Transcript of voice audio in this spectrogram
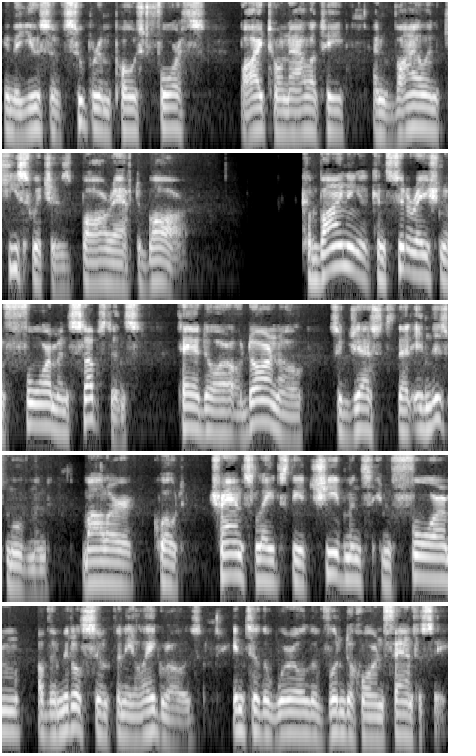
in the use of superimposed fourths, bitonality, and violent key switches bar after bar. Combining a consideration of form and substance Theodor Adorno suggests that in this movement, Mahler, quote, translates the achievements in form of the Middle Symphony allegros into the world of Wunderhorn fantasy.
